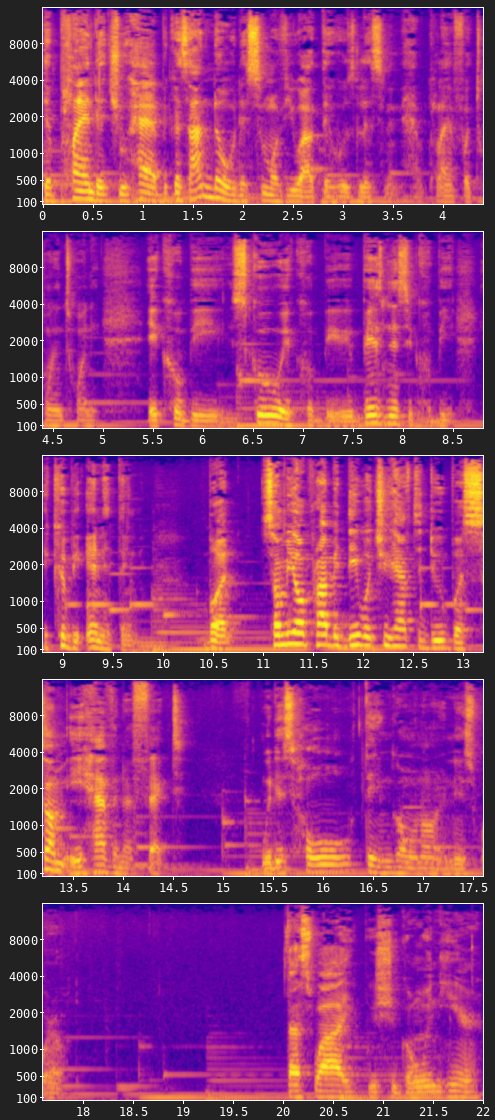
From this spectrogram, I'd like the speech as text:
the plan that you had because I know that some of you out there who's listening have planned for 2020. It could be school. It could be business. It could be it could be anything. But some of y'all probably did what you have to do, but some it have an effect with this whole thing going on in this world. That's why we should go in here,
